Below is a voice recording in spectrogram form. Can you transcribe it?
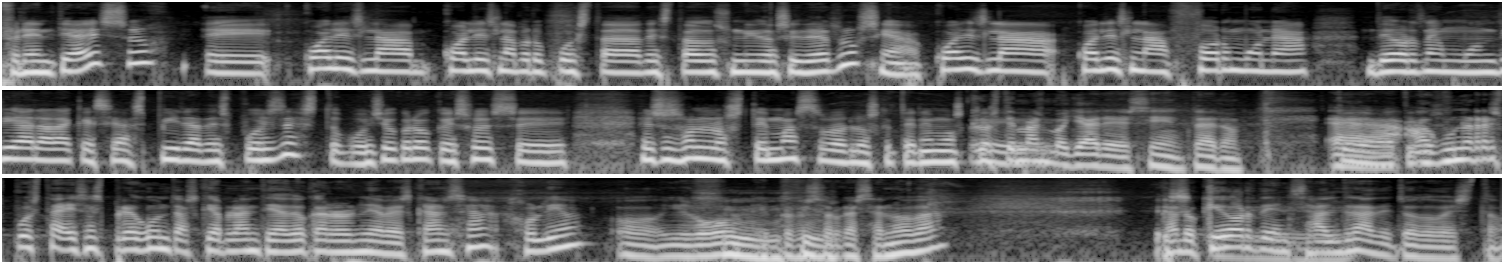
Frente a eso, eh, ¿cuál, es la, ¿cuál es la propuesta de Estados Unidos y de Rusia? ¿Cuál es, la, ¿Cuál es la fórmula de orden mundial a la que se aspira después de esto? Pues yo creo que eso es, eh, esos son los temas sobre los que tenemos que... Los temas mollares, sí, claro. Eh, ¿Alguna respuesta a esas preguntas que ha planteado Carolina Vescansa, Julio? y luego el profesor Casanova. Claro, ¿qué orden saldrá de todo esto?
